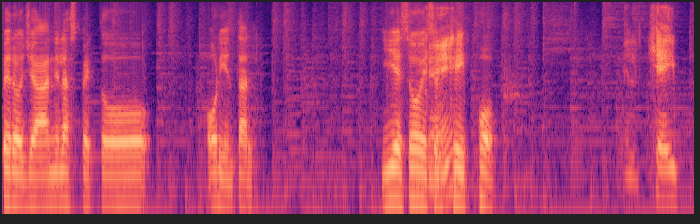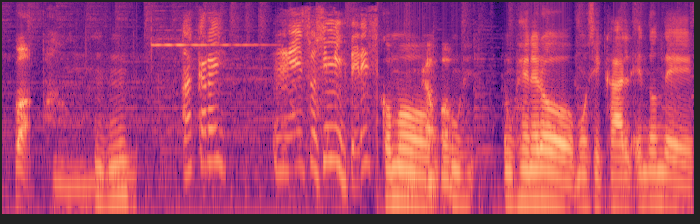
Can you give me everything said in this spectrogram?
pero ya en el aspecto oriental. Y eso es el. K-pop. El K-pop. Ah, caray. Eso sí me interesa. como un, un género musical en donde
